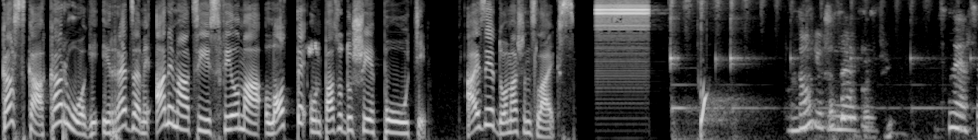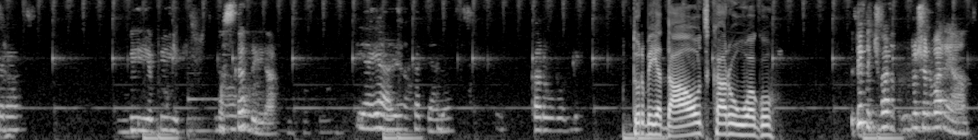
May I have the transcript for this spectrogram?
Kas kā karogi ir redzami animācijas filmā Lotte un pazudušie puķi? Aiziet domāšanas laiks. Nu, jūs atceraties? neatceros. Bija, bija. Jūs skatījāt. Jā, jā, jā. skatījāmies. Karogi. Tur bija daudz karogu. Tie taču var, droši vien varianti.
